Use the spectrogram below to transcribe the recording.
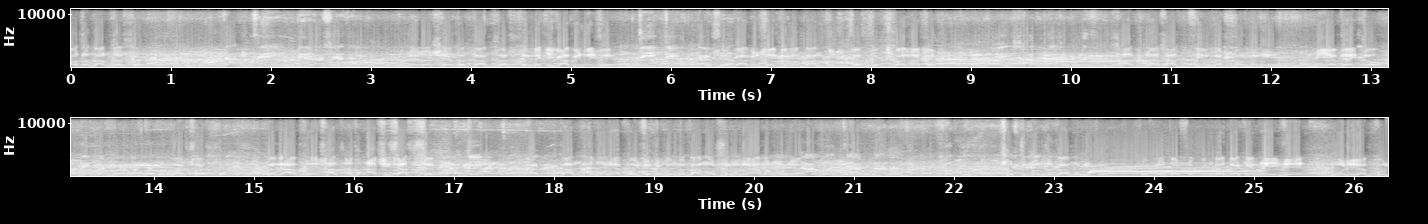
কত দাম যাচ্ছি বিরাশি হাজার। দাম চাচ্ছে নাকি গাভিন হয়েছে? আচ্ছা গাভিন সেই জন্য দাম বেশি চাচ্ছে ছয় মাসের? সাত মাসে সাত মাস আর তিন মাস পর মানে বিয়ে হবে এই তো আচ্ছা আচ্ছা। তাহলে আপনি সাত আশি চাচ্ছেন? আর দাম তো মনে হয় পঁয়ষট্টি পর্যন্ত দাম হচ্ছে মনে হয় আমার মনে হয়। সত্তর। পর্যন্ত দাম উঠেছে। দর্শকবৃন্দ দেখেন এই যে মনিরামপুর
